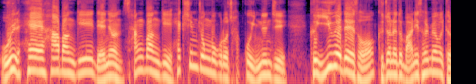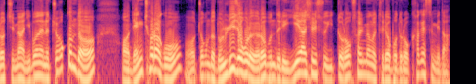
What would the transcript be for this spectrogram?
올해 하반기 내년 상반기 핵심 종목으로 잡고 있는지 그 이유에 대해서 그전에도 많이 설명을 들었지만 이번에는 조금 더 어, 냉철하고 어, 조금 더 논리적으로 여러분들이 이해하실 수 있도록 설명을 드려보도록 하겠습니다.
